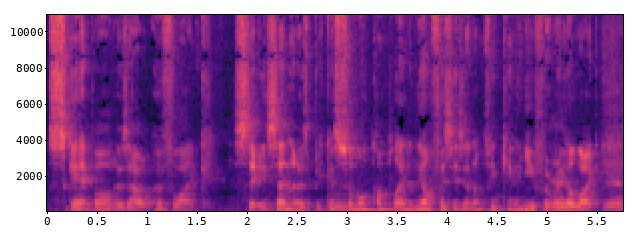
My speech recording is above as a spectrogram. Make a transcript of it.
skateboarders out of like city centres because Mm. someone complained in the offices, and I'm thinking, are you for Yeah, real? Like, yeah.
